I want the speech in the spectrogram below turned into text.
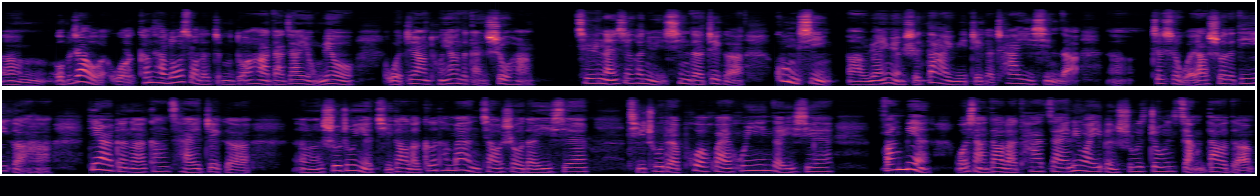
嗯，我不知道我我刚才啰嗦了这么多哈，大家有没有我这样同样的感受哈？其实男性和女性的这个共性啊，远远是大于这个差异性的，嗯，这是我要说的第一个哈。第二个呢，刚才这个，嗯，书中也提到了戈特曼教授的一些提出的破坏婚姻的一些方面，我想到了他在另外一本书中讲到的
